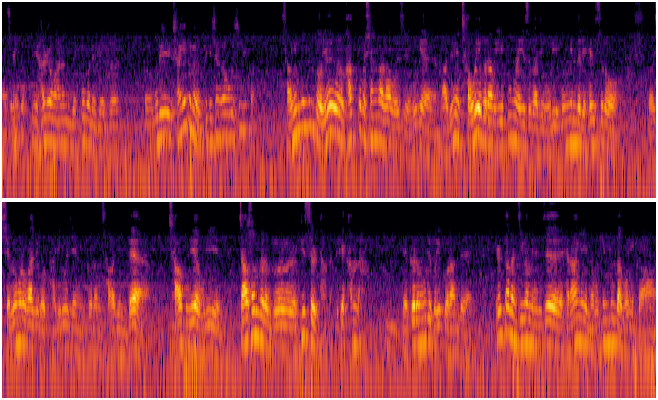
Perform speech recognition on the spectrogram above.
맞습니다. 이 활용하는 데 부분에 대해서 어, 우리 상인들은 어떻게 생각하고 있습니까? 상인분들도 여러 각도로 생각을 하고 있어요. 그게 나중에 차후에 그러면 이 부분에 있어가지고 우리 국민들이 헬스로 어, 세금으로 가지고 다 이루어진 그런 사업인데 차후에 우리 자손들은 그걸 빚을 다 어떻게 갚나 예, 그런 우려도 있고 그런데 일단은 지금 현재 현황이 너무 힘들다 보니까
